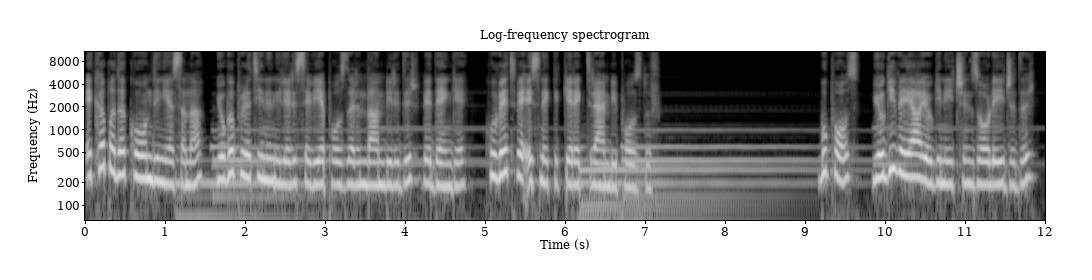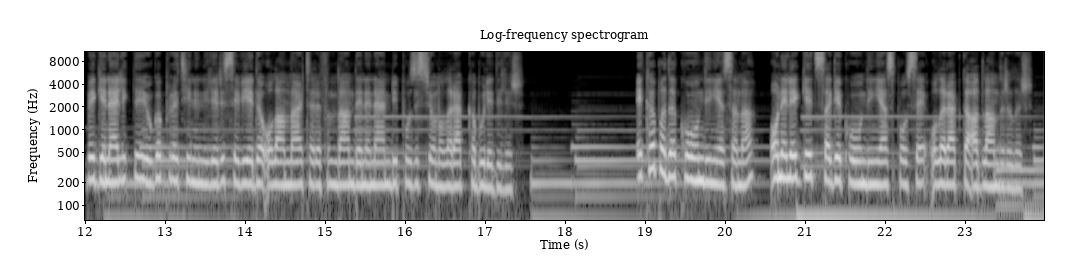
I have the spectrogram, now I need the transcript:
Ekapada Koundinyasana, yoga pratiğinin ileri seviye pozlarından biridir ve denge, kuvvet ve esneklik gerektiren bir pozdur. Bu poz, yogi veya yogini için zorlayıcıdır ve genellikle yoga pratiğinin ileri seviyede olanlar tarafından denenen bir pozisyon olarak kabul edilir. Ekapada Koundinyasana, Oneleget Sage Koundinyas Pose olarak da adlandırılır.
